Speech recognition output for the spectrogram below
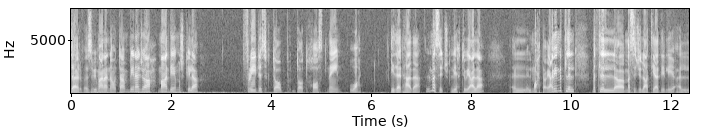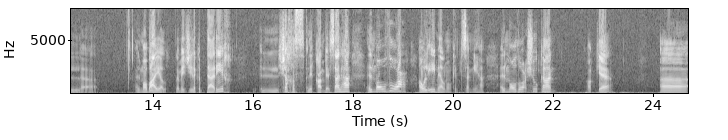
service بمعنى إنه تم بنجاح ما عندي أي مشكلة. free desktop dot host name 1 اذا هذا ال message اللي يحتوي على المحتوى. يعني مثل مثل المسج الاعتيادي للموبايل لما يجي لك بتاريخ الشخص اللي قام بإرسالها الموضوع أو الإيميل ممكن تسميها. الموضوع شو كان؟ okay. آه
